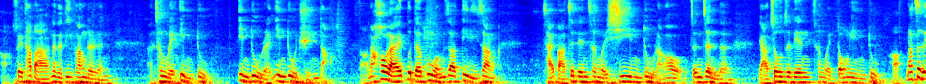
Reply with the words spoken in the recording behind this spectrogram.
啊，所以他把那个地方的人啊称为印度印度人、印度群岛啊。那后来不得不我们知道地理上才把这边称为西印度，然后真正的亚洲这边称为东印度啊。那这个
